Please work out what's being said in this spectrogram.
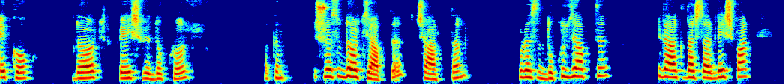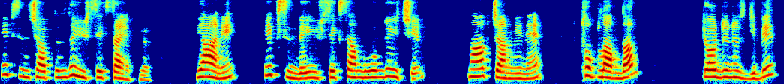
Ekok 4, 5 ve 9. Bakın şurası 4 yaptı. Çarptım. Burası 9 yaptı. Bir de arkadaşlar 5 var. Hepsini çarptığınızda 180 yapıyor. Yani hepsinde 180 bulunduğu için ne yapacağım yine? Toplamdan gördüğünüz gibi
